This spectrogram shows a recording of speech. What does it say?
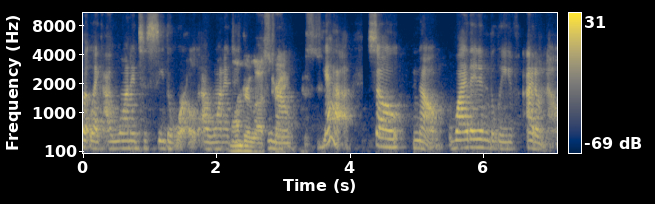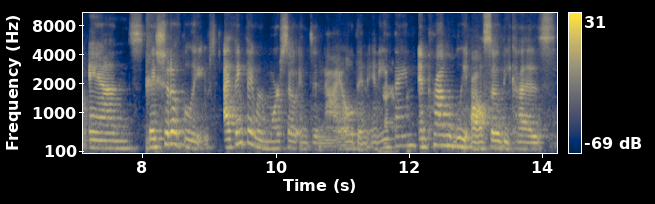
but like I wanted to see the world. I wanted wanderlust, to, you know? Yeah. So no, why they didn't believe, I don't know. And they should have believed. I think they were more so in denial than anything, and probably also because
